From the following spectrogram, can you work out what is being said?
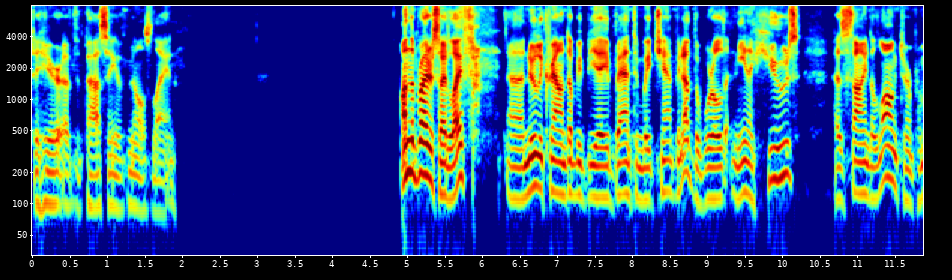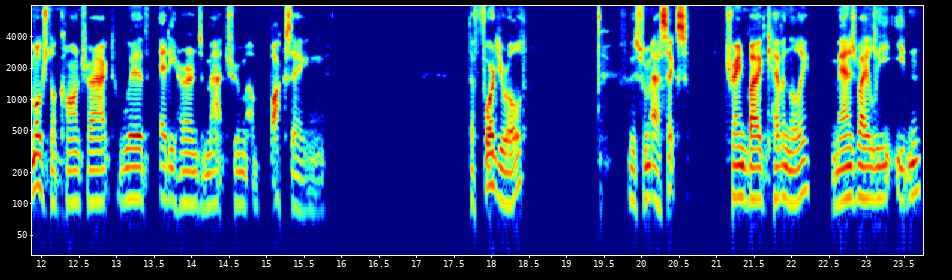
to hear of the passing of Mills Lane. On the brighter side of life, uh, newly crowned WBA bantamweight champion of the world, Nina Hughes, has signed a long term promotional contract with Eddie Hearn's Matchroom Boxing. The 40 year old, who's from Essex, trained by Kevin Lilly, managed by Lee Eaton,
